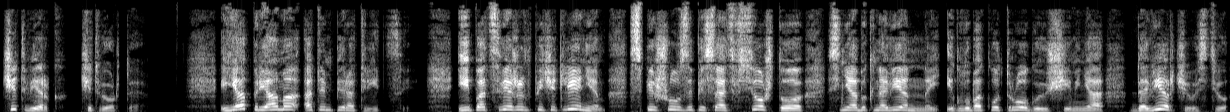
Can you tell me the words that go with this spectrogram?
Четверг, четвертое. Я прямо от императрицы, и под свежим впечатлением спешу записать все, что с необыкновенной и глубоко трогающей меня доверчивостью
